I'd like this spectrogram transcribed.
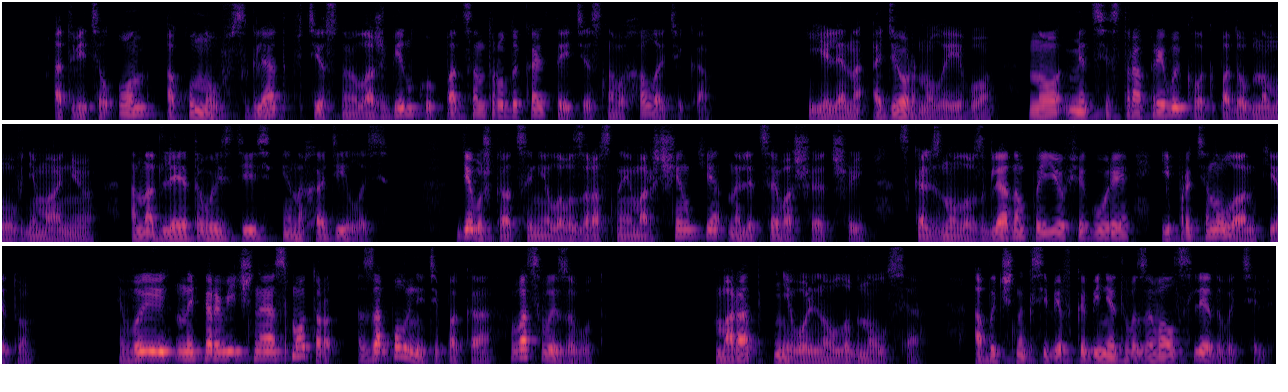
— ответил он, окунув взгляд в тесную ложбинку по центру декольте тесного халатика. Елена одернула его, но медсестра привыкла к подобному вниманию, она для этого здесь и находилась. Девушка оценила возрастные морщинки на лице вошедшей, скользнула взглядом по ее фигуре и протянула анкету. «Вы на первичный осмотр? Заполните пока, вас вызовут». Марат невольно улыбнулся. Обычно к себе в кабинет вызывал следователь.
